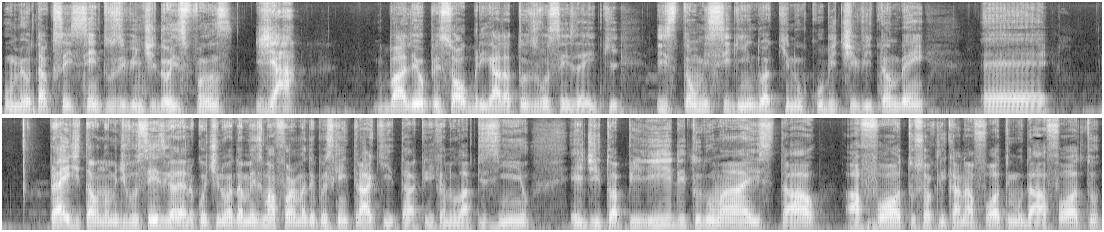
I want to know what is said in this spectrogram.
O meu tá com 622 fãs já. Valeu, pessoal. Obrigado a todos vocês aí que estão me seguindo aqui no Cube TV também. É... Pra editar o nome de vocês, galera, continua da mesma forma depois que entrar aqui, tá? Clica no lapisinho, edita o apelido e tudo mais, tal. A foto, só clicar na foto e mudar a foto.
